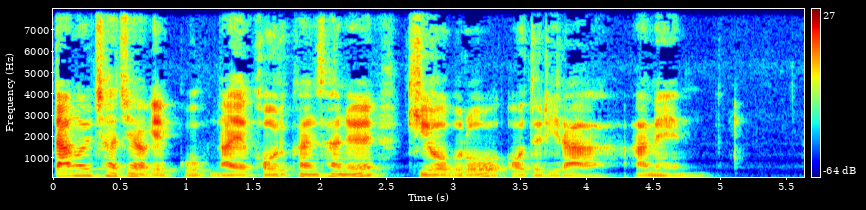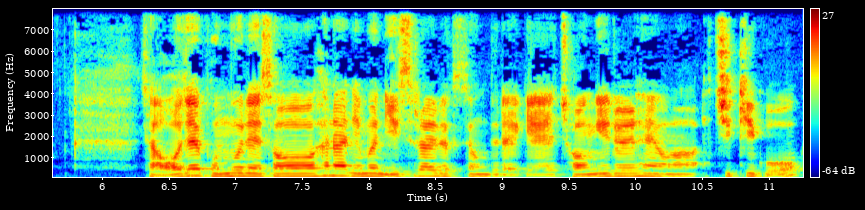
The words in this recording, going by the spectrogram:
땅을 차지하겠고 나의 거룩한 산을 기업으로 얻으리라. 아멘. 자, 어제 본문에서 하나님은 이스라엘 백성들에게 정의를 행하, 지키고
